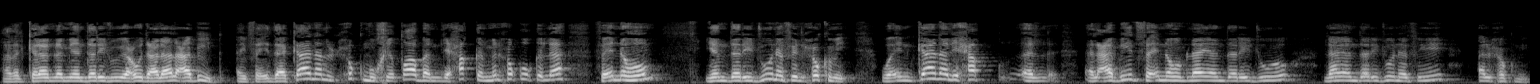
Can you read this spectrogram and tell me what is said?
هذا الكلام لم يندرج يعود على العبيد. أي فإذا كان الحكم خطابا لحق من حقوق الله فإنهم يندرجون في الحكم وإن كان لحق العبيد فإنهم لا يندرجون لا يندرجون في الحكم.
